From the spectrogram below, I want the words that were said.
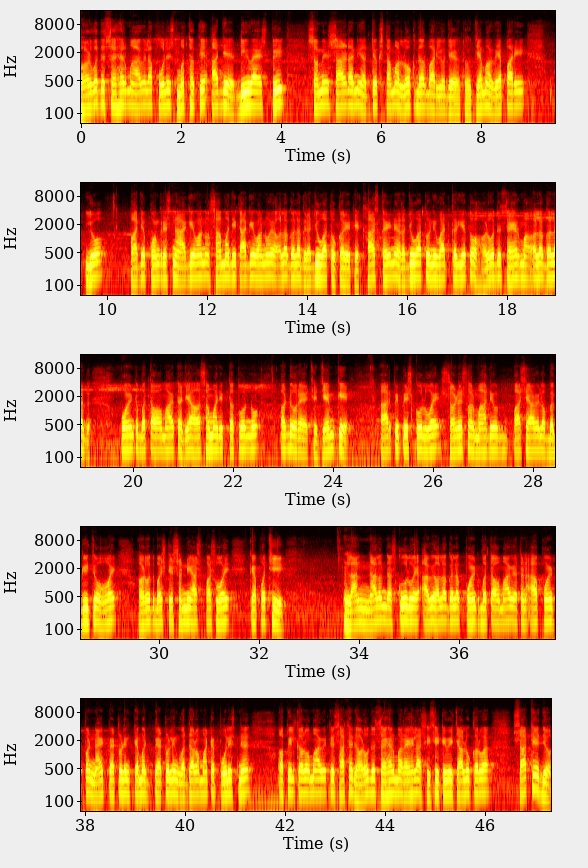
હળવદ શહેરમાં આવેલા પોલીસ મથકે આજે ડીવાયએસપી સમીર સારડાની અધ્યક્ષતામાં લોક દરબાર યોજાયો હતો, જેમાં વેપારીઓ, ભાજપ કોંગ્રેસના આગેવાનો, સામાજિક આગેવાનોએ અલગ અલગ રજૂઆતો કરી હતી. ખાસ કરીને રજૂઆતોની વાત કરીએ તો હળવદ શહેરમાં અલગ અલગ પોઈન્ટ બતાવવામાં આવ્યા હતા જ્યાં અસામાજિક તત્વોનો અડ્ડો રહે છે. જેમ કે આરપીપી સ્કૂલ હોય, શરણેશ્વર મહાદેવ પાસે આવેલો બગીચો હોય હળવદ બસ સ્ટેશનની આસપાસ હોય કે પછી નાલંદા સ્કૂલ હોય, આવી અલગ અલગ પોઈન્ટ બતાવવામાં આવ્યા હતા અને આ પોઈન્ટ પર નાઇટ પેટ્રોલિંગ તેમજ પેટ્રોલિંગ વધારવા માટે પોલીસને અપીલ કરવામાં આવી હતી. સાથે જ હળવદ શહેરમાં રહેલા સીસીટીવી ચાલુ કરવા સાથે જ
